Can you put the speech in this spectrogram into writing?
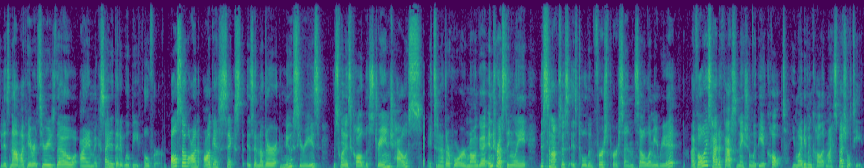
It is not my favorite series though. I am excited that it will be over. Also on August 6th is another new series. This one is called The Strange House. It's another horror manga. Interestingly, this synopsis is told in first person, so let me read it. I've always had a fascination with the occult. You might even call it my specialty.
